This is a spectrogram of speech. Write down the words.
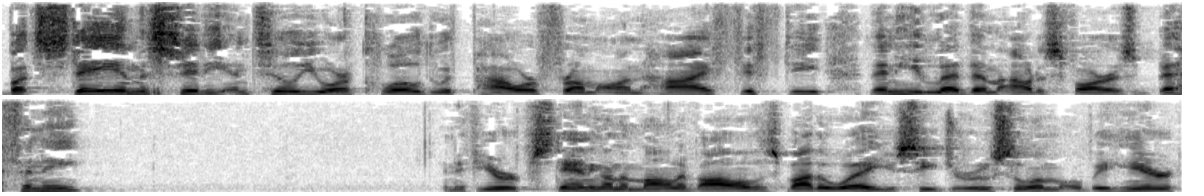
But stay in the city until you are clothed with power from on high. 50. Then he led them out as far as Bethany and if you're standing on the Mount of Olives, by the way, you see Jerusalem over here,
